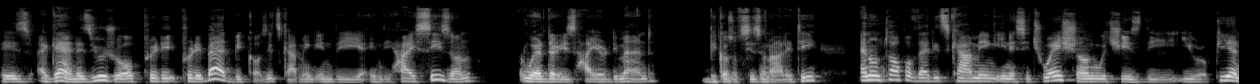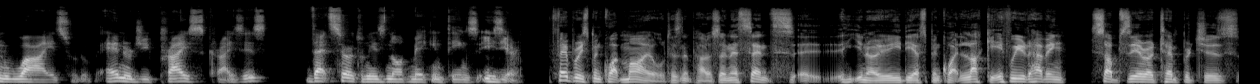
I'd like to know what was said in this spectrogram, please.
is again, as usual, pretty, pretty bad because it's coming in the, in the high season where there is higher demand because of seasonality. And on top of that, it's coming in a situation which is the European wide sort of energy price crisis that certainly is not making things easier. February's been quite mild, hasn't it, Paolo? So in a sense, uh, you know, EDF's been quite lucky. If we were having sub-zero temperatures,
